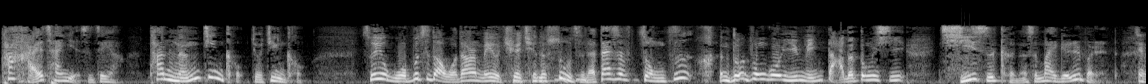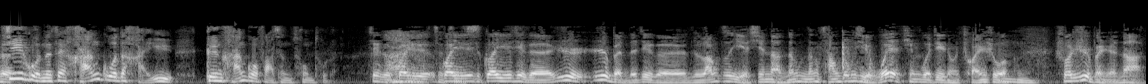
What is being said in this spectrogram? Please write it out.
他海产也是这样。它能进口就进口，所以我不知道，我当然没有确切的数字了。但是总之，很多中国渔民打的东西，其实可能是卖给日本人的。这个结果呢，在韩国的海域跟韩国发生冲突了。这个关于关于关于这个日日本的这个狼子野心呐，能能藏东西，我也听过这种传说，说日本人呐，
